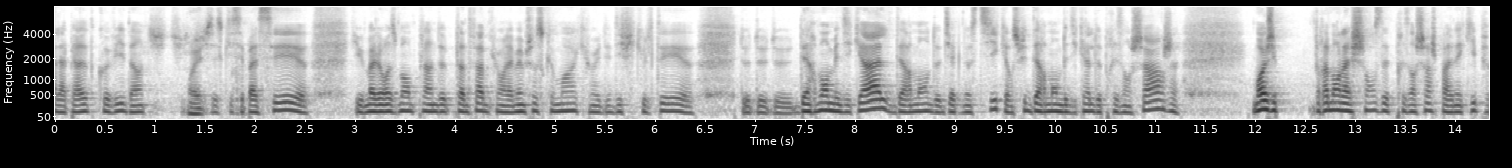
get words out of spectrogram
la période Covid. Hein. Tu, sais ce qui s'est passé. Il y a eu malheureusement plein de, plein de femmes qui ont la même chose que moi, qui ont eu des difficultés euh, d'errement de, de, médical, d'errement de diagnostic, et ensuite d'errement médical de prise en charge. Moi, j'ai vraiment la chance d'être prise en charge par une équipe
